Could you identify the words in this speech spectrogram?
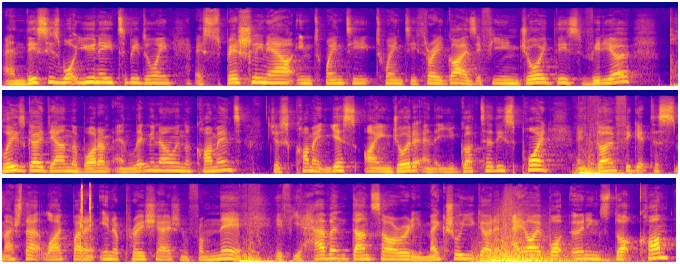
And this is what you need to be doing, especially now in 2023. Guys, if you enjoyed this video, please go down the bottom and let me know in the comments. Just comment, yes, I enjoyed it and that you got to this point. And don't forget to smash that like button in appreciation. From there, if you haven't done so already, make sure you go to AIBotEarnings.com.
